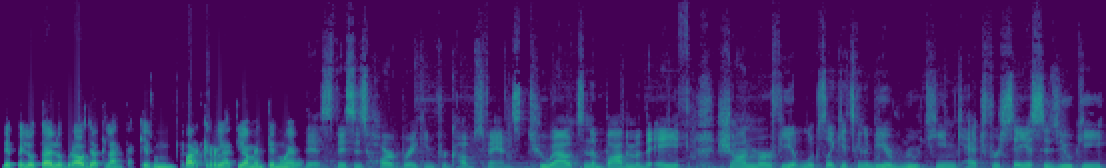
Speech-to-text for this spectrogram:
de pelota de los Bravos de Atlanta, que es un parque relativamente nuevo. This, this is heartbreaking for Cubs fans. Two outs in the bottom of the eighth. Sean Murphy, it looks like it's going to be a routine catch for Seiya Suzuki,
